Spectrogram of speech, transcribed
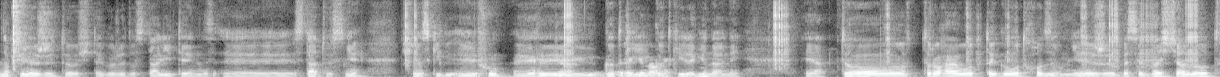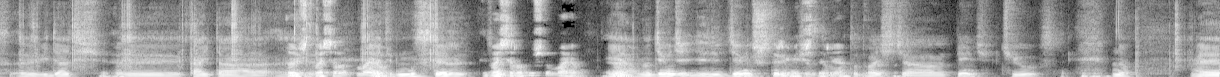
na przyleżytość tego, że dostali ten y, status, nie? Śląski, fu, Ja, gotki, gotki regionalnej. Ja. To trochę od tego odchodzą, nie? Że bez te 20 lat y, widać y, Kajta... Mhm. To już y, 20 lat mają. Ten muster... 20 lat już to mają. Ja, no 9,4 mi się 9,4, zdało, nie? to 25, ciu. No. E,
